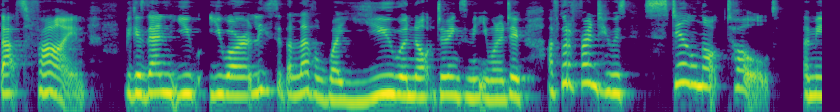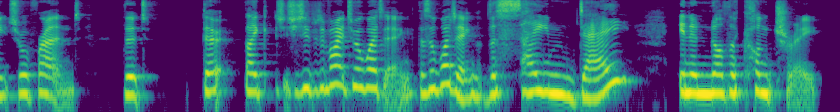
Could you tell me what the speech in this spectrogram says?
That's fine because then you you are at least at the level where you are not doing something you want to do. I've got a friend who is still not told a mutual friend that they're like she- she's been invited to a wedding. There's a wedding the same day in another country,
